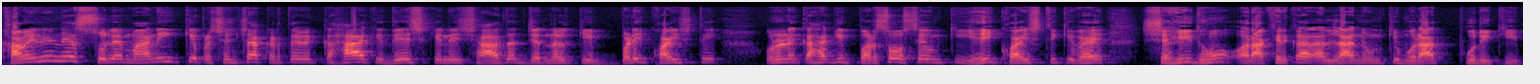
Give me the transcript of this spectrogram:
खामिनी ने सुलेमानी की प्रशंसा करते हुए कहा कि देश के लिए शहादत जनरल की बड़ी ख्वाहिश थी। उन्होंने कहा कि बरसों से उनकी यही ख्वाहिश थी कि वह शहीद हों और आखिरकार अल्लाह ने उनकी मुराद पूरी की।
